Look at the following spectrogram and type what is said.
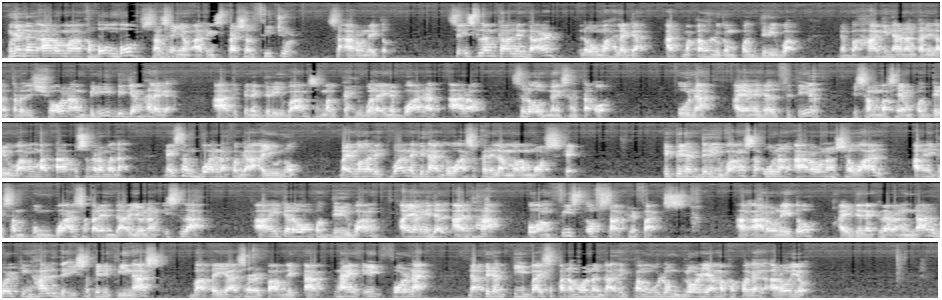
Magandang araw mga kabombo, sa sa inyong ating special feature sa araw na ito. Sa Islam calendar, dalawang mahalaga at makahulugang pagdiriwang na bahagi na ng kanilang tradisyon ang binibigyang halaga at ipinagdiriwang sa magkahiwalay na buwan at araw sa loob ng isang taon. Una ay ang Eid al-Fitr, isang masayang pagdiriwang matapos ang Ramadan na isang buwan na pag-aayuno. May mga ritual na ginagawa sa kanilang mga moske. Ipinagdiriwang sa unang araw ng Shawwal ang ikasampung buwan sa kalendaryo ng Islam. Ang ikalawang pagdiriwang ay ang Eid al-Adha o ang Feast of Sacrifice. Ang araw na ito ay dineklarang non-working holiday sa Pilipinas batayan sa Republic Act 9849 na pinagtibay sa panahon ng dating Pangulong Gloria Macapagal Arroyo.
